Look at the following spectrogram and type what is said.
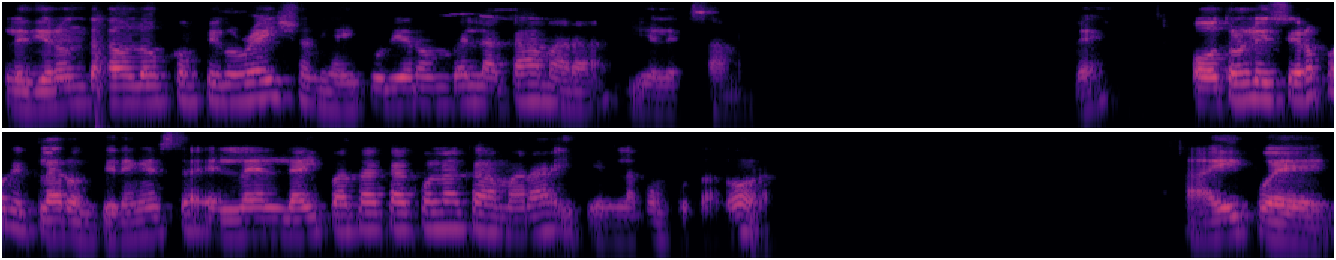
le dieron download configuration y ahí pudieron ver la cámara y el examen. ¿Ve? Otros lo hicieron porque, claro, tienen el, el, iPad acá con la cámara y tienen la computadora. Ahí, pues,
